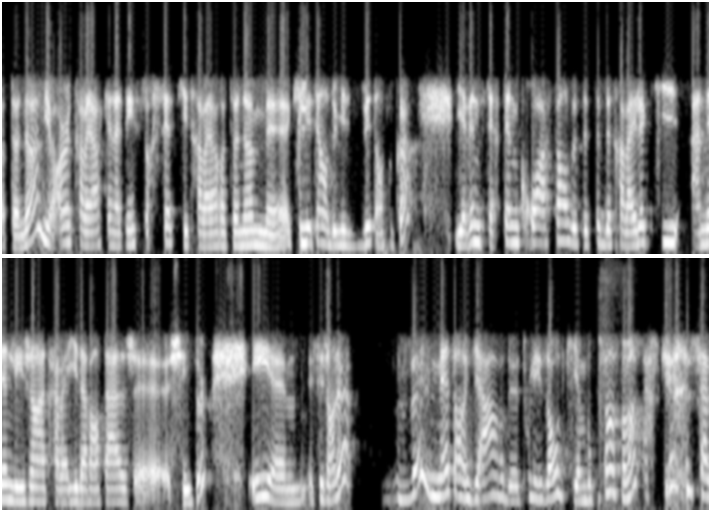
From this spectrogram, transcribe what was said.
autonomes, il y a un travailleur canadien sur sept qui est travailleur autonome, euh, qui l'était en 2018 en tout cas. Il y avait une certaine croissance de ce type de travail-là qui amène les gens à travailler davantage euh, chez eux. Et euh, ces gens-là veulent mettre en garde tous les autres qui aiment beaucoup ça en ce moment parce que ça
